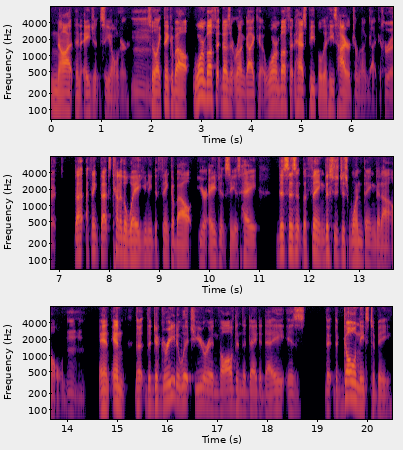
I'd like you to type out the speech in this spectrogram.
not an agency owner. Mm. So, like, think about Warren Buffett doesn't run Geico. Warren Buffett has people that he's hired to run Geico. Correct. That I think that's kind of the way you need to think about your agency is, hey, this isn't the thing. This is just one thing that I own. Mm-hmm and and the the degree to which you're involved in the day to day is the the goal needs to be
